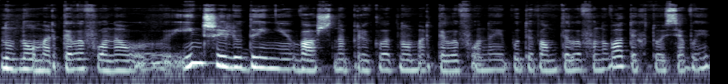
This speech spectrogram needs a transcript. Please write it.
ну, номер телефона іншій людині, ваш, наприклад, номер телефона, і буде вам телефонувати хтось, а ви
